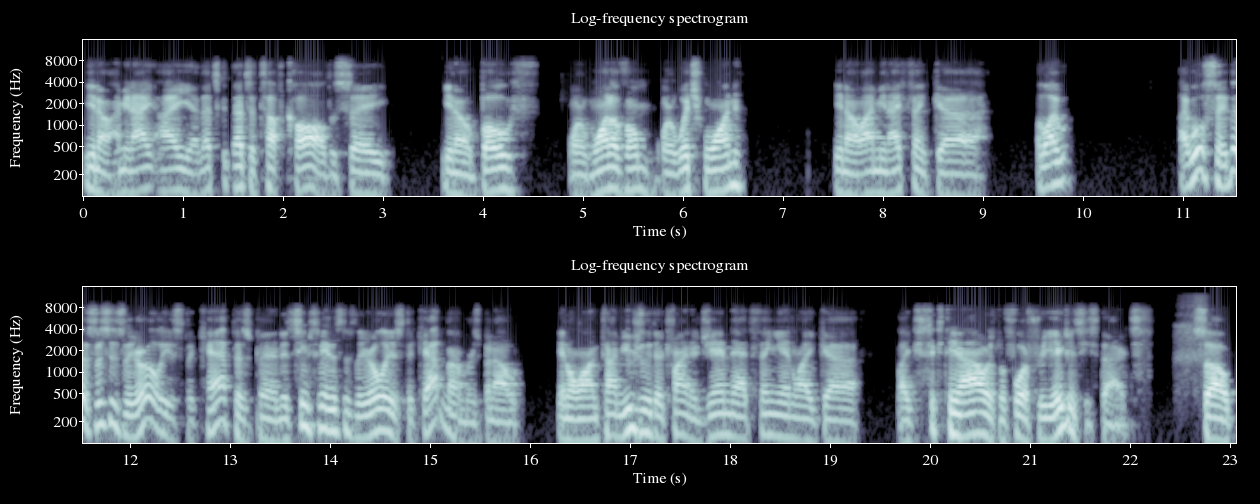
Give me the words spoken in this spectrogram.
you know, I mean, I, I, yeah, that's that's a tough call to say, you know, both or one of them or which one. You know, I mean, I think. Uh, although I, will say this: this is the earliest the cap has been. It seems to me this is the earliest the cap number has been out in a long time. Usually, they're trying to jam that thing in like. Uh, like 16 hours before free agency starts. So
